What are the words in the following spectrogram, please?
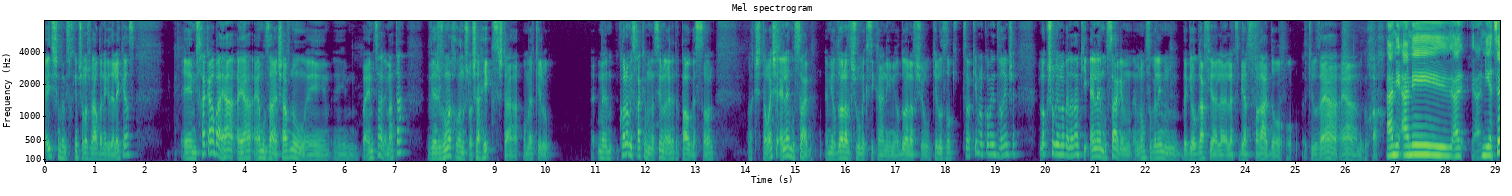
הייתי שם במשחקים 3 ו-4 נגד הלייקרס. אה, משחק 4 היה, היה, היה מוזר, ישבנו אה, אה, באמצע, למטה, וישבו מאחורינו שלושה היקס, שאתה אומר כאילו, כל המשחק הם מנסים לרדת הפאו גסול, רק שאתה רואה שאין להם מושג. הם ירדו עליו שהוא מקסיקני, הם ירדו עליו שהוא, כאילו זורק- צועקים לו כל מיני דברים שלא קשורים לבן אדם, כי אין להם מושג, הם, הם לא מסוגלים בגיאוגרפיה לה- להצביע על ספרד, או, או כאילו זה היה, היה מגוחך. אני, אני, אני אצא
